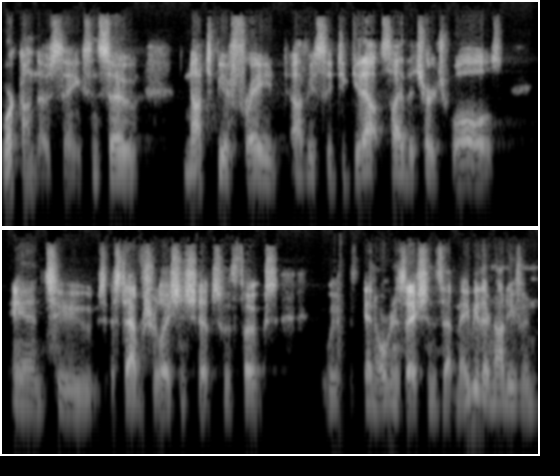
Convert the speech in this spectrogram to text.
work on those things. And so not to be afraid, obviously, to get outside the church walls and to establish relationships with folks with in organizations that maybe they're not even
